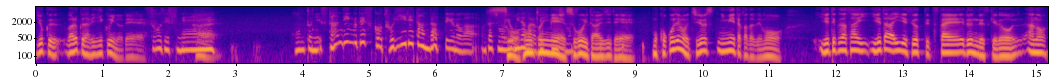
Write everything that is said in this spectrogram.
よく悪くなりにくいので、そうですね、はい。本当にスタンディングデスクを取り入れたんだっていうのが、私も読みながら本当にね、すごい大事で、もうここでも治療室に見えた方でも、入れてください、入れたらいいですよって伝えるんですけど、あの、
